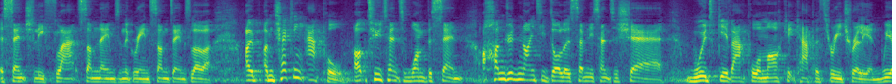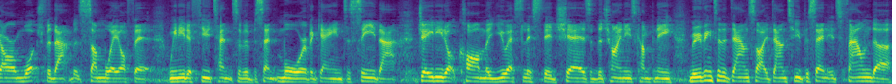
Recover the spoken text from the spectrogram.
essentially flat, some names in the green, some names lower. I, am checking Apple, up two tenths of 1%, $190.70 a share would give Apple a market cap of 3 trillion. We are on watch for that, but some way off it. We need a few tenths of a percent more of a gain to see that. JD.com, a US listed shares of the Chinese company, moving to the downside, down 2%. Its founder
